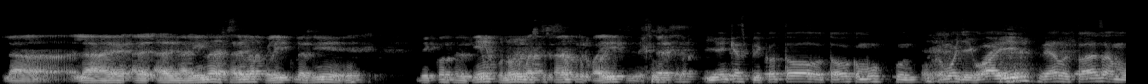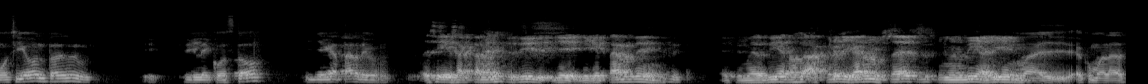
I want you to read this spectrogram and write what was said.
la, la adrenalina de estar en una película así de, contra el tiempo, ¿no? Y más que estar en otro país, etc. Y bien que explicó todo, todo cómo, cómo llegó ahí, digamos, toda esa emoción, todo eso, y, le costó, y llega tarde, Sí, exactamente, sí, llegué tarde el primer día, no sé, ¿a qué llegaron ustedes el primer día ahí? En... Como a las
